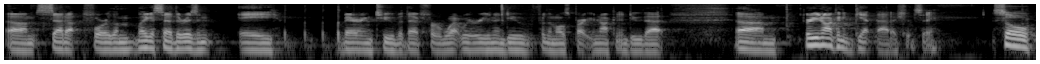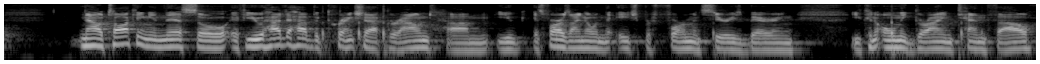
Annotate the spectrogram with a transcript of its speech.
um, setup for them. Like I said, there isn't a bearing too, but that for what we were going to do, for the most part, you're not going to do that. Um, or you're not going to get that, I should say. So now talking in this, so if you had to have the crankshaft ground, um, you, as far as I know, in the H Performance Series bearing, you can only grind 10 thou,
